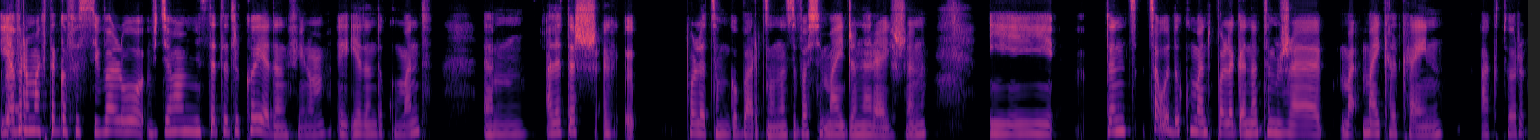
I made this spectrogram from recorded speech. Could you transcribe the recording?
Ja w ramach tego festiwalu widziałam niestety tylko jeden film, jeden dokument, ale też e, e, polecam go bardzo. Nazywa się My Generation i ten cały dokument polega na tym, że Ma Michael Caine, aktor,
